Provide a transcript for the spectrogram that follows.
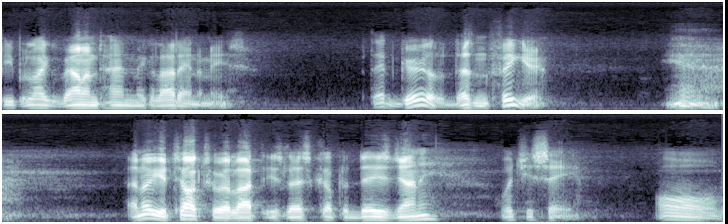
people like Valentine make a lot of enemies. That girl doesn't figure. Yeah. I know you talked to her a lot these last couple of days, Johnny. What'd you say? Oh,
